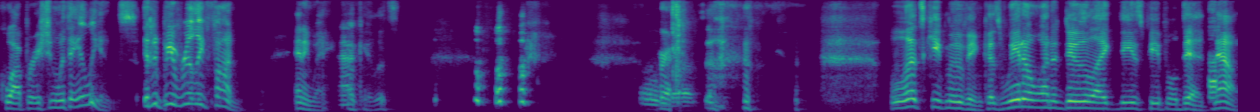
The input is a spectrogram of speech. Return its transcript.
cooperation with aliens. It'd be really fun. Anyway okay let's Oh, Right. So let's keep moving because we don't want to do like these people did. Uh, now,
